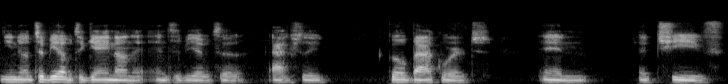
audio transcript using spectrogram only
You know, to be able to gain on it and to be able to actually go backwards and achieve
